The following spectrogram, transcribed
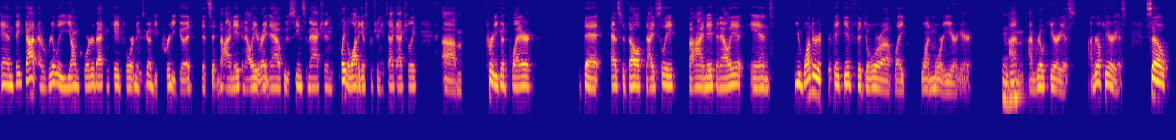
And they got a really young quarterback in Cade Fortin who's going to be pretty good. That's sitting behind Nathan Elliott right now, who's seen some action, played a lot against Virginia Tech actually. Um, pretty good player that has developed nicely behind Nathan Elliott. And you wonder if they give Fedora like one more year here. Mm-hmm. I'm I'm real curious. I'm real curious. So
